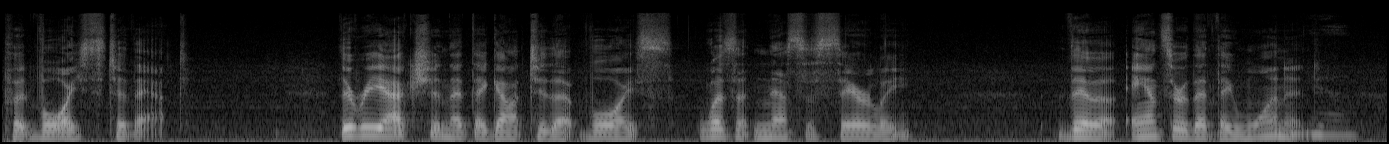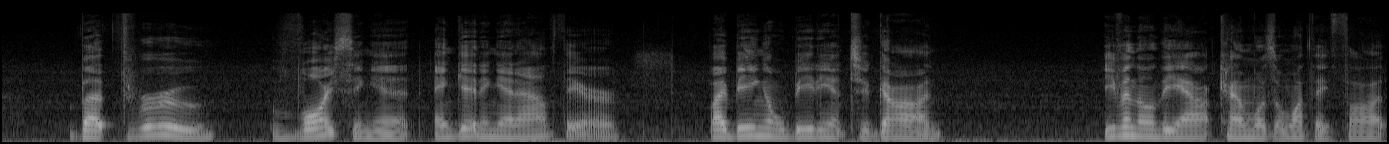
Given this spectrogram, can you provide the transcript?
put voice to that. The reaction that they got to that voice wasn't necessarily the answer that they wanted, Yeah. but through voicing it and getting it out there by being obedient to God, even though the outcome wasn't what they thought,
